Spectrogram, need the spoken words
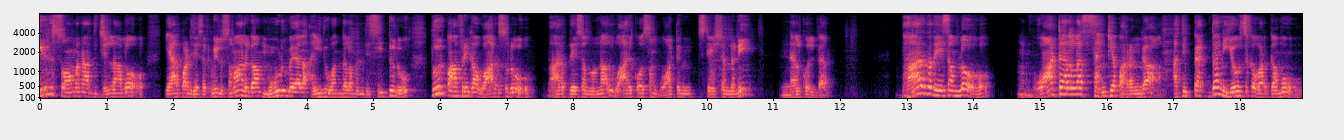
గిర్ సోమనాథ్ జిల్లాలో ఏర్పాటు చేశారు. వీళ్ళు సుమారుగా మూడు వేల ఐదు వందల మంది సిద్ధులు తూర్పు ఆఫ్రికా వారసులు భారతదేశంలో ఉన్నారు. వారి కోసం ఓటింగ్ స్టేషన్లని నెలకొల్పారు. భారతదేశంలో ఓటర్ల సంఖ్య పరంగా అతి పెద్ద నియోజకవర్గము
